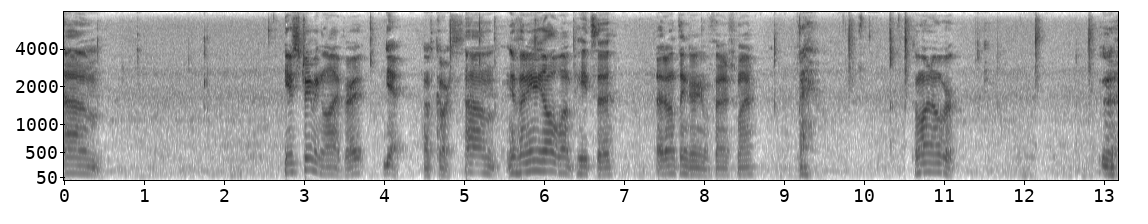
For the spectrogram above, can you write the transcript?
Um, you're streaming live, right? Yeah, of course. Um, if any of y'all want pizza, I don't think I can finish mine. Come on over. Ugh.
